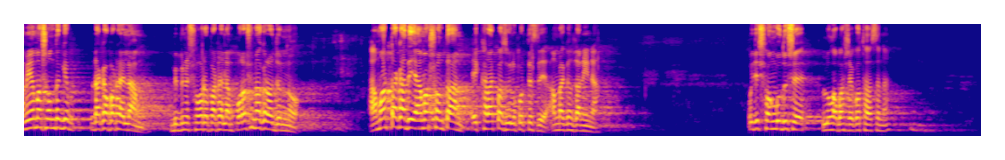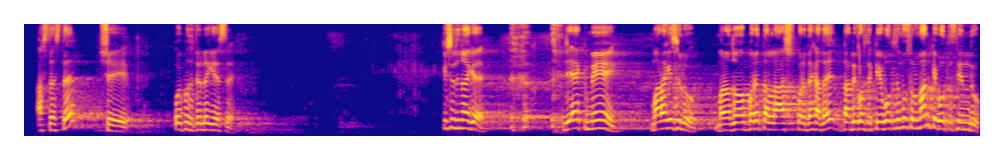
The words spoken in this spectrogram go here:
আমি আমার সন্তানকে ঢাকা পাঠাইলাম, বিভিন্ন শহরে পাঠাইলাম পড়াশোনা করার জন্য। আমার টাকা দিয়ে আমার সন্তান এই খারাপ কাজগুলো করতেছে, আমরা কেন জানি না। ওই যে সঙ্গদোষে লোহা বাসায় কথা আছে না? আস্তে আস্তে সে ওই পথে চলে গিয়েছে। কিছুদিন আগে যে এক মেয়ে মারা গেছিল, মারা যাওয়ার পরে তার লাশ পরে দেখা যায়, দাবি করছে, কে বলতেছে মুসলমান, কে বলতেছে হিন্দু?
